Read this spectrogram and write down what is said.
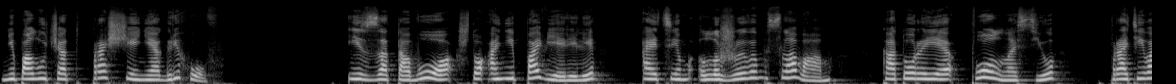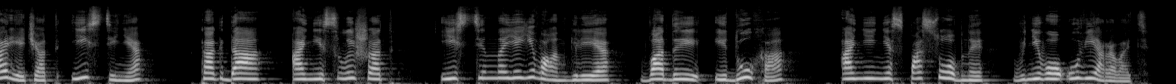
не получат прощения грехов. Из-за того, что они поверили этим лживым словам, которые полностью противоречат истине, когда они слышат истинное Евангелие воды и духа, они не способны в него уверовать.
